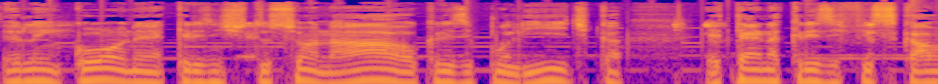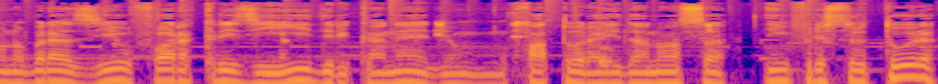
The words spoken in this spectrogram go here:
elencou, né? Crise institucional, crise política, eterna crise fiscal no Brasil, fora a crise hídrica, né? De um fator aí da nossa infraestrutura.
